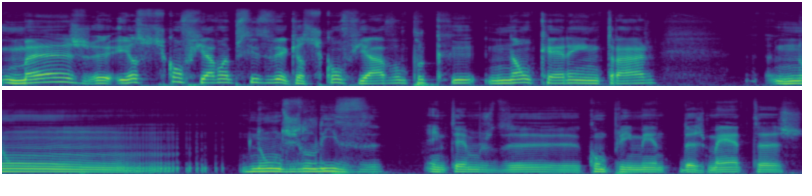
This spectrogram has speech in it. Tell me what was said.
mas eh, eles desconfiavam, é preciso ver que eles desconfiavam porque não querem entrar num, num deslize em termos de cumprimento das metas,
